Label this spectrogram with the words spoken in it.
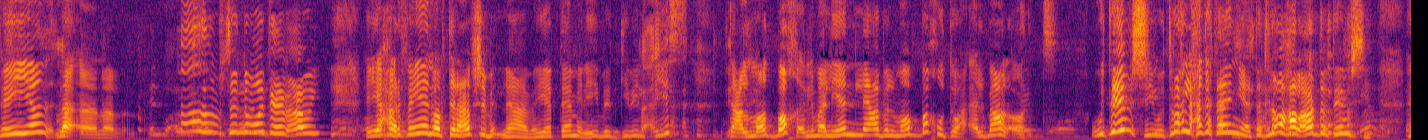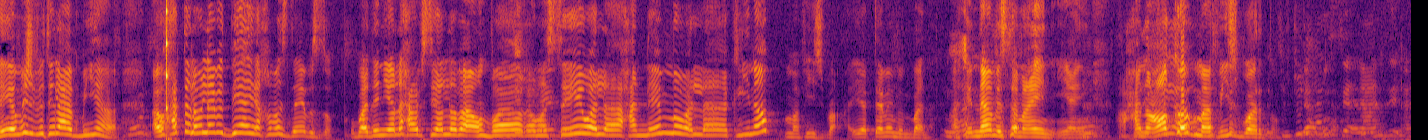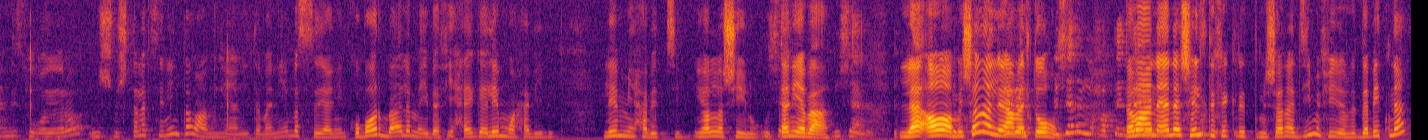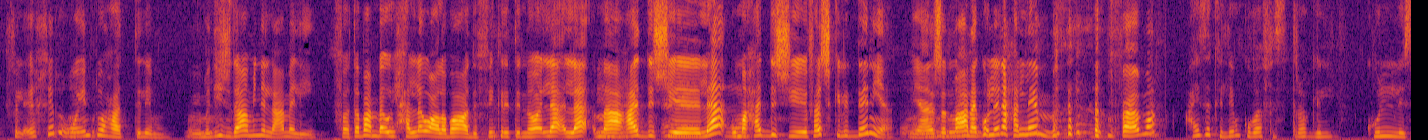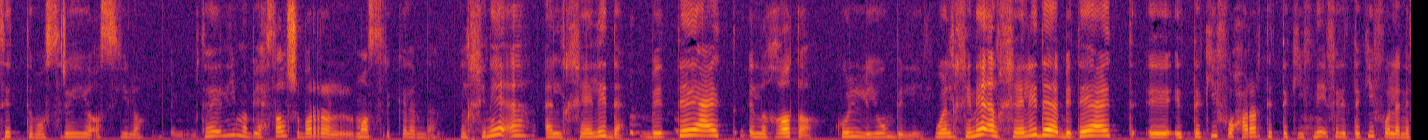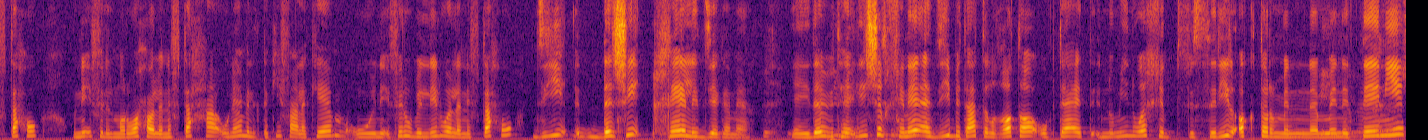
لا لا لا, لا سن متعب قوي هي حرفيا ما بتلعبش باللعب هي بتعمل إيه؟ بتجيب الكيس بتاع المطبخ اللي مليان لعب المطبخ وتروح قلبها على الأرض. وتمشي وتروح لحاجة تانية تدلقها على الأرض وتمشي. هي مش بتلعب بيها. أو حتى لو لعبت بيها هي خمس دقايق بالظبط. وبعدين يلا حبيبتي يلا بقى قوم بقى غمسيه ولا هنلم ولا كلين اب مفيش بقى. هي بتعمل من بنا أكنها مش سامعاني يعني هنعاقب مفيش برضه. لا بصي أنا عندي عندي صغيرة مش مش ثلاث سنين طبعا يعني تمانية بس يعني الكبار بقى لما يبقى في حاجة لموا يا حبيبي. لمي يا حبيبتي. يلا شيلوا. والتانية بقى. مش أنا. لا آه مش أنا اللي عملتهم مش أنا اللي حطيت طبعا دايما. أنا شلت فكرة مش أنا دي ما في ده بيتنا في الآخر وأنتوا هتلموا. ماليش دعوة مين اللي عمل إيه. فطبعا بقوا يحلقوا على بعض في فكرة إن هو لا لا ما حدش ي- لا وما حدش يفشكل الدنيا يعني عشان ما إحنا كلنا هنلم. فاهمة؟ عايزة أكلمكم بقى في استراجل كل ست مصرية أصيلة. بتهيألي ما بيحصلش بره مصر الكلام ده. الخناقة الخالدة بتاعه الغطا كل يوم بالليل والخناقة الخالدة بتاعه آه، التكييف وحرارة التكييف نقفل التكييف ولا نفتحه ونقفل المروحة ولا نفتحها ونعمل التكييف على كام ونقفله بالليل ولا نفتحه. دي ده شيء خالد يا جماعة. يعني ده بيتهيأليش الخناقة دي بتاعة الغطا وبتاعة إنه مين واخد في السرير أكتر من من التاني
